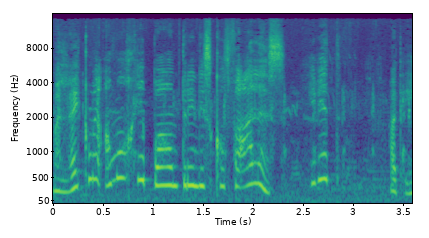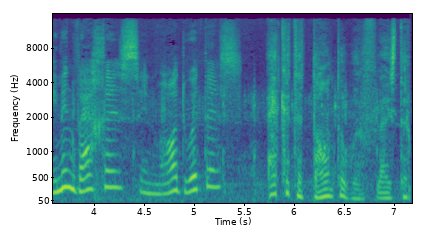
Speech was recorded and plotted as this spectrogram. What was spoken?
Maar lyk my almal gee pa omtrent die skuld vir alles. Jy weet, dat Henning weg is en ma dood is. Ek het 'n tante hoor fluister,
